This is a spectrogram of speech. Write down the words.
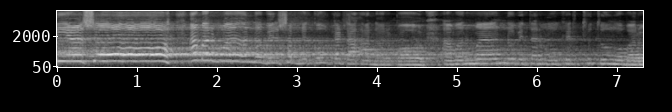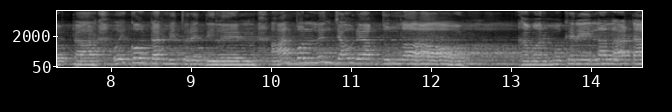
নিয়ে আসো। আমার মায়ার নবীর সামনে কৌটাটা আনার পর আমার মায়ার নবী তার মুখের থুতু মোবারকটা ওই কৌটার ভিতরে দিলেন আর বললেন, যাও রে আব্দুল্লাহ আমার মুখের এই লালাটা,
